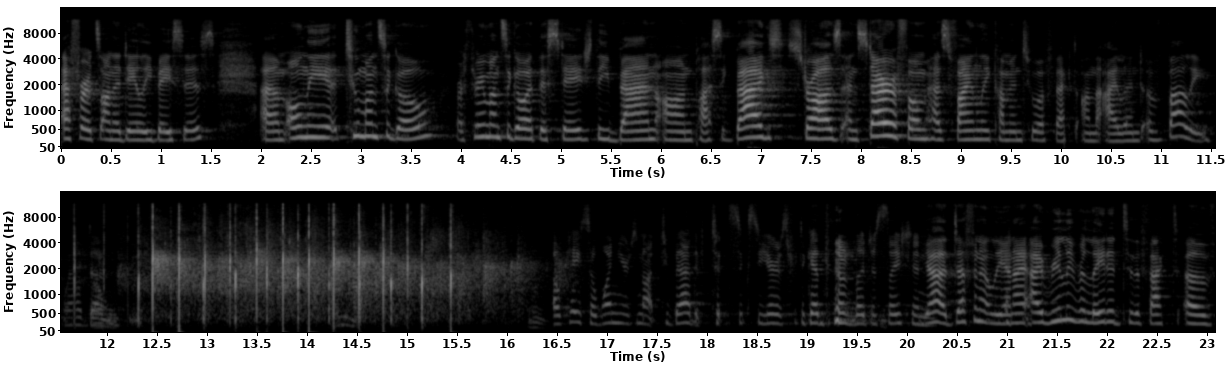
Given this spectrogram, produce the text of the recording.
efforts on a daily basis, um, only two months ago, or three months ago at this stage, the ban on plastic bags, straws, and styrofoam has finally come into effect on the island of Bali. Well done. Okay, so one year's not too bad. It took six years to get the legislation. Yeah, definitely. And I, I really related to the fact of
